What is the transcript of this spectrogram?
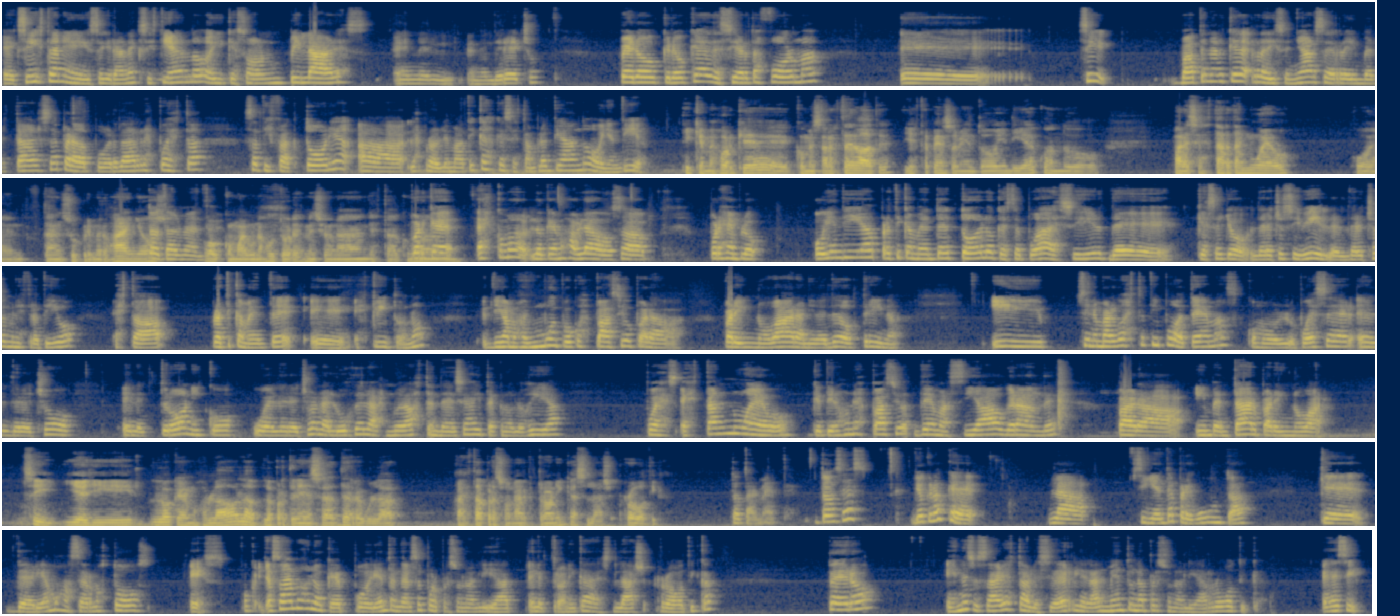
existen y seguirán existiendo y que son pilares en el, en el derecho pero creo que de cierta forma, eh, sí, va a tener que rediseñarse, reinvertirse para poder dar respuesta satisfactoria a las problemáticas que se están planteando hoy en día. Y qué mejor que comenzar este debate y este pensamiento hoy en día cuando parece estar tan nuevo o en, está en sus primeros años. Totalmente. O como algunos autores mencionan, está como... Porque es como lo que hemos hablado, o sea, por ejemplo, hoy en día prácticamente todo lo que se pueda decir de, qué sé yo, el derecho civil, el derecho administrativo, está prácticamente eh, escrito, ¿no? Digamos, hay muy poco espacio para, para innovar a nivel de doctrina. Y, sin embargo, este tipo de temas, como lo puede ser el derecho electrónico o el derecho a la luz de las nuevas tendencias y tecnología, pues es tan nuevo que tienes un espacio demasiado grande para inventar, para innovar. Sí, y allí lo que hemos hablado, la, la pertenencia de regular a esta persona electrónica slash robótica. Totalmente. Entonces, yo creo que la siguiente pregunta que deberíamos hacernos todos es, ok, ya sabemos lo que podría entenderse por personalidad electrónica slash robótica, pero es necesario establecer legalmente una personalidad robótica. Es decir,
